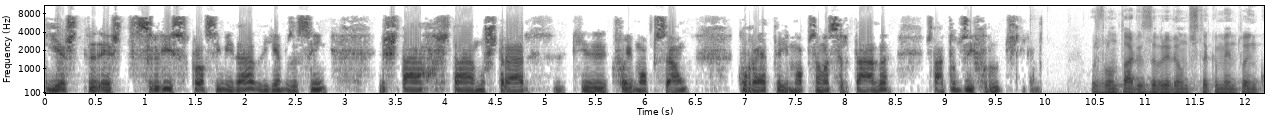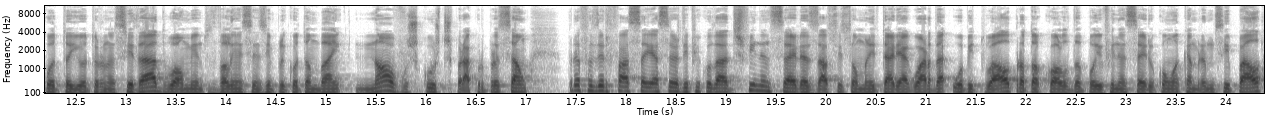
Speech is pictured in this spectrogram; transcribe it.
e este, este serviço de proximidade, digamos assim, está, está a mostrar que, que foi uma opção correta e uma opção acertada, está a produzir frutos, digamos. Os voluntários abriram um destacamento em Cota e outro na cidade. O aumento de valências implicou também novos custos para a corporação, para fazer face a essas dificuldades financeiras, a Associação Humanitária aguarda o habitual protocolo de apoio financeiro com a Câmara Municipal.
